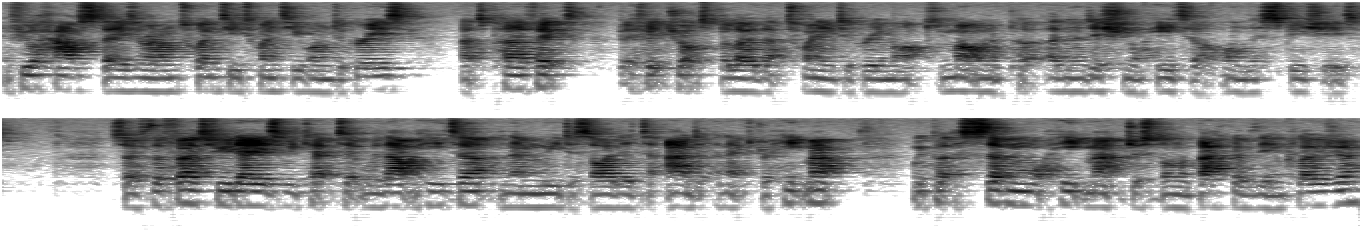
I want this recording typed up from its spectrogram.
If your house stays around 20-21 degrees, that's perfect, but if it drops below that 20 degree mark, you might want to put an additional heater on this species. So for the first few days we kept it without a heater and then we decided to add an extra heat mat. We put a 7 watt heat mat just on the back of the enclosure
